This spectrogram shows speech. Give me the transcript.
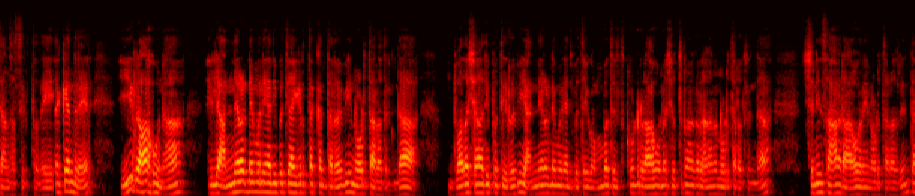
ಚಾನ್ಸಸ್ ಇರ್ತದೆ. ಯಾಕೆಂದ್ರೆ ಈ ರಾಹುನ ಇಲ್ಲಿ ಹನ್ನೆರಡನೇ ಮನೆ ಅಧಿಪತಿ ಆಗಿರ್ತಕ್ಕಂಥ ರವಿ ನೋಡ್ತಾ ಇರೋದ್ರಿಂದ ದ್ವಾದಶಾಧಿಪತಿ ರವಿ ಹನ್ನೆರಡನೇ ಮನೆ ಅಧಿಪತಿಯಾಗಿ ಒಂಬತ್ತು ಎತ್ಕೊಂಡು ರಾಹುನ ಶತ್ರುನ ಗ್ರಹನ ನೋಡ್ತಾ ಇರೋದ್ರಿಂದ, ಶನಿ ಸಹ ರಾಹುನೇ ನೋಡ್ತಾ ಇರೋದ್ರಿಂದ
